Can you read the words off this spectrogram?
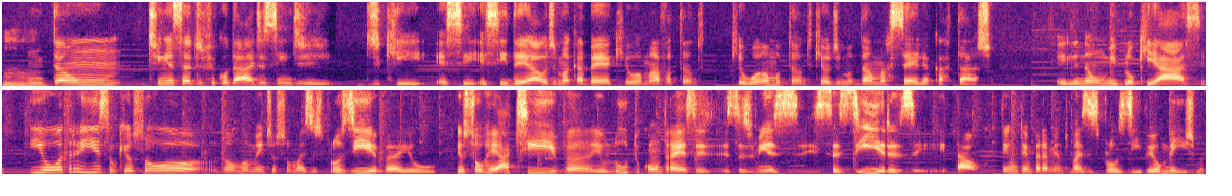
Hum. Então tinha essa dificuldade assim de, de que esse, esse ideal de Macabeia que eu amava tanto, que eu amo tanto, que é o de, da Marcélia Cartacho, ele não me bloqueasse e outra é isso, que eu sou, normalmente eu sou mais explosiva, eu, eu sou reativa, eu luto contra essas, essas minhas essas iras e, e, tal. Tenho um temperamento mais explosivo, eu mesma.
